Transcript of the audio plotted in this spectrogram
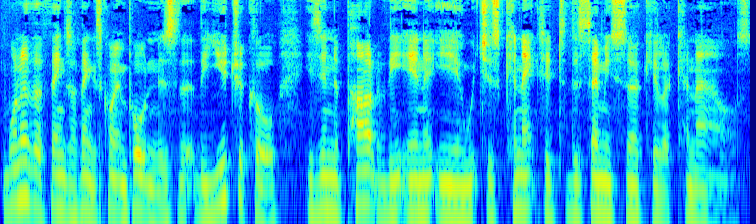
one of the things I think is quite important is that the utricle is in the part of the inner ear which is connected to the semicircular canals.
